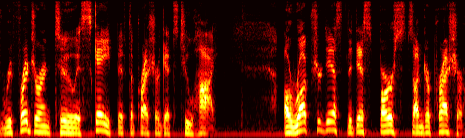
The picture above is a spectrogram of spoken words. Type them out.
refrigerant to escape if the pressure gets too high. A rupture disc, the disc bursts under pressure,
